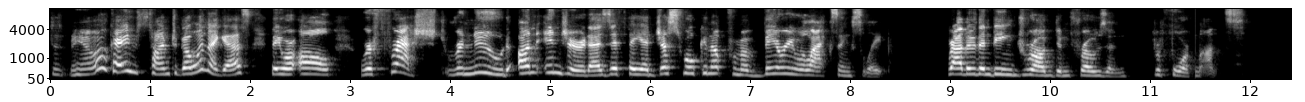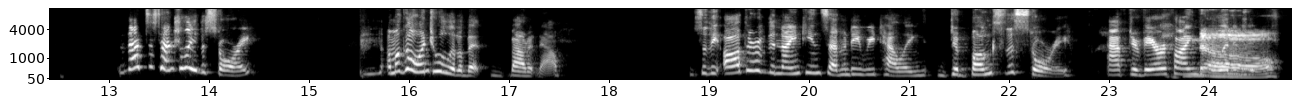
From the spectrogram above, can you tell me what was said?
to, you know, okay, it's time to go in, I guess. They were all refreshed, renewed, uninjured, as if they had just woken up from a very relaxing sleep, rather than being drugged and frozen for four months that's essentially the story. I'm gonna go into a little bit about it now. So, the author of the 1970 retelling debunks the story after verifying the validity.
